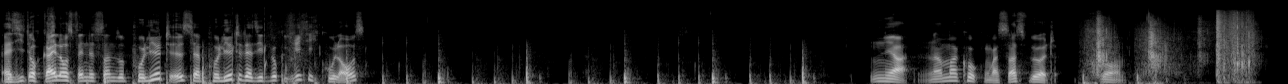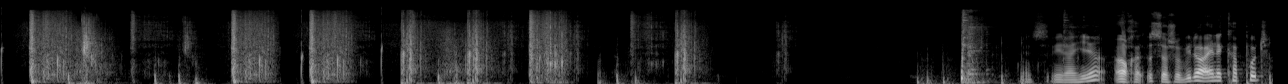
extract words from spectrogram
Er sieht auch geil aus, wenn es dann so poliert ist. Der polierte, der sieht wirklich richtig cool aus. Ja, na mal gucken, was das wird. So. Jetzt wieder hier. Ach, ist ja schon wieder eine kaputt.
